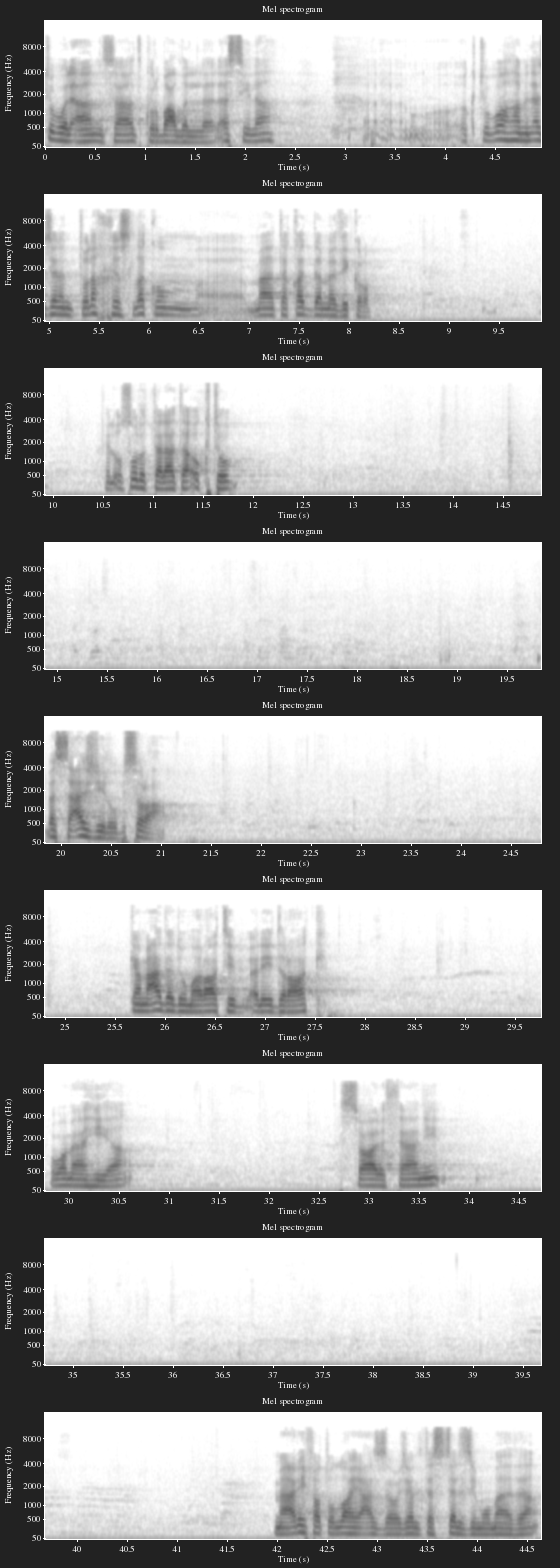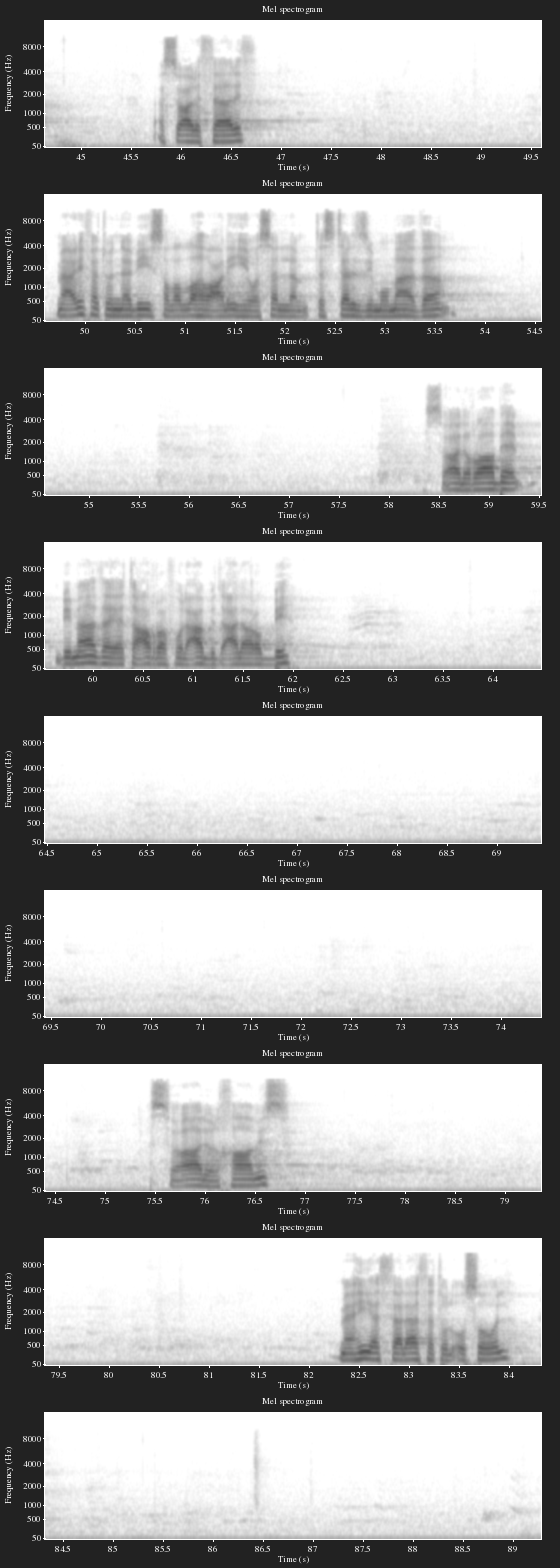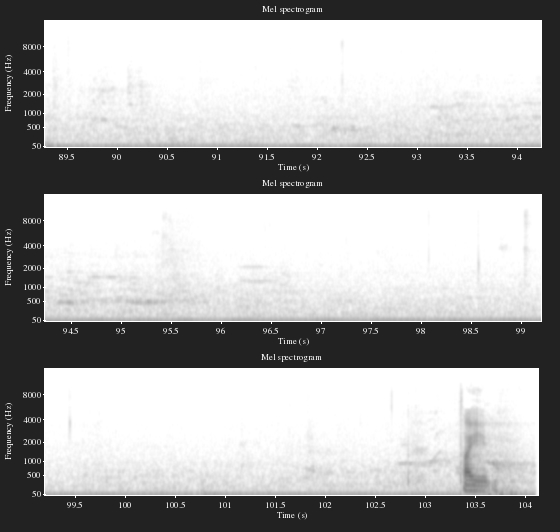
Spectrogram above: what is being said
اكتبوا الآن سأذكر بعض الأسئلة. اكتبوها من أجل أن تلخص لكم ما تقدم ذكره. في الأصول الثلاثة اكتب. بس عجلوا بسرعة. كم عدد مراتب الإدراك؟ وما هي؟ السؤال الثاني. معرفة الله عز وجل تستلزم ماذا؟ السؤال الثالث. معرفة النبي صلى الله عليه وسلم تستلزم ماذا؟ السؤال الرابع. بماذا يتعرف العبد على ربه؟ السؤال الخامس ما هي الثلاثة الأصول؟ طيب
